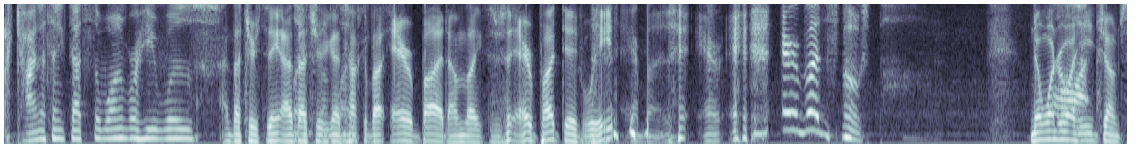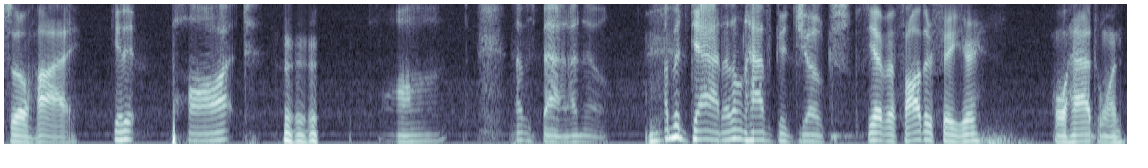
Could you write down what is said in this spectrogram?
I, kind of think that's the one where he was I thought you were think, I thought you were going to talk about Air Bud. I'm like, Air Bud did weed. Airbud. Air, Air, Bud smokes pot. No wonder why he Pot. jumped so high. Get it? Pot. pot. That was bad. I know. I'm a dad. I don't have good jokes. You have a father figure. Well, had one.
